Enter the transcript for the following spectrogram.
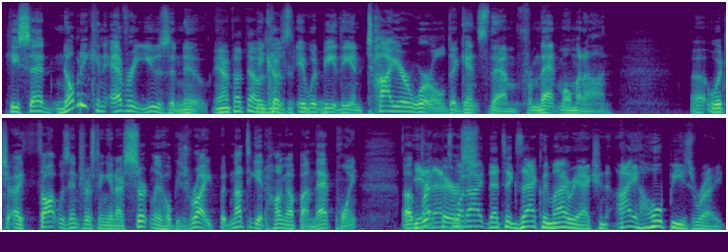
he said nobody can ever use a nuke. Yeah, I thought that was because it would be the entire world against them from that moment on. Uh, which I thought was interesting, and I certainly hope he's right, but not to get hung up on that point. Uh, yeah, Brett that's Bears, what I. That's exactly my reaction. I hope he's right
